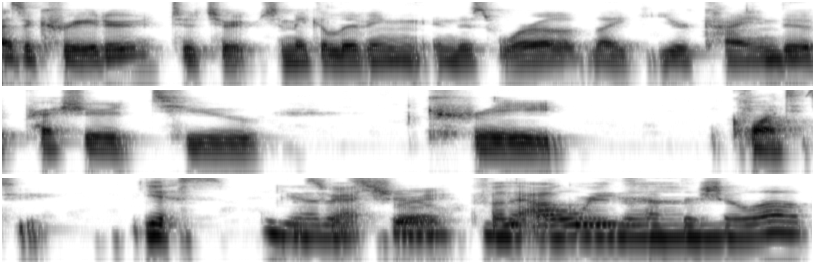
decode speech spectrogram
as a creator to, to to make a living in this world like you're kind of pressured to create quantity yes. Yeah, That's that's, true. right. For the You always have to show up.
